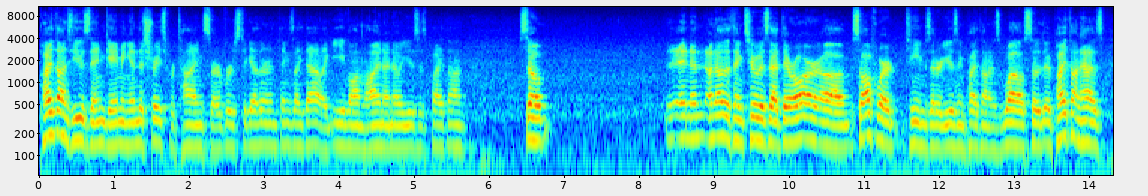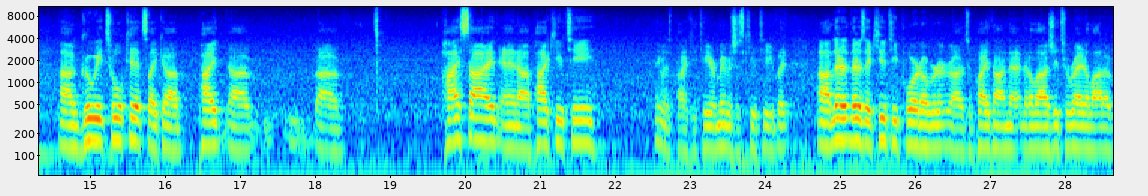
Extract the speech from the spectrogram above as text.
Python's used in gaming industries for tying servers together and things like that. Like Eve Online, I know uses Python. So, and then another thing too is that there are uh, software teams that are using Python as well. So the Python has uh, GUI toolkits like uh, Py, uh, uh, PySide and uh, PyQt. I think it was PyQt or maybe it's just Qt, but um, there, there's a Qt port over to, to Python that, that allows you to write a lot of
